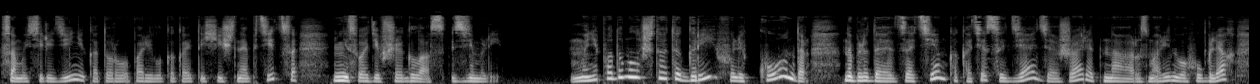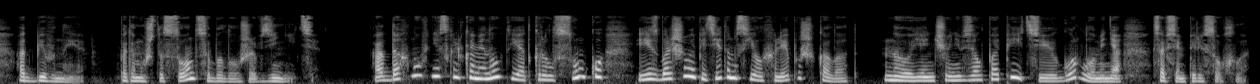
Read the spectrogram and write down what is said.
в самой середине которого парила какая-то хищная птица, не сводившая глаз с земли. Мне подумалось, что это гриф или кондор наблюдает за тем, как отец и дядя жарят на розмариновых углях отбивные, потому что солнце было уже в зените. Отдохнув несколько минут, я открыл сумку и с большим аппетитом съел хлеб и шоколад. Но я ничего не взял попить, и горло у меня совсем пересохло.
